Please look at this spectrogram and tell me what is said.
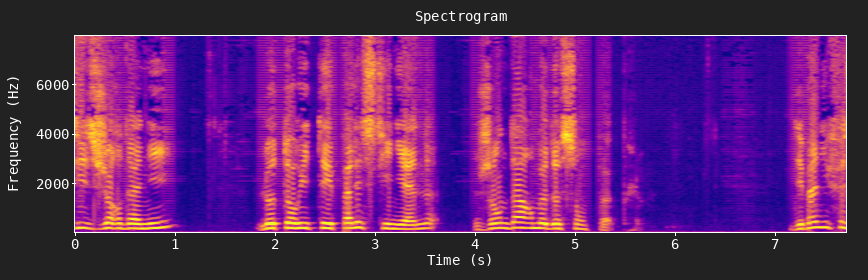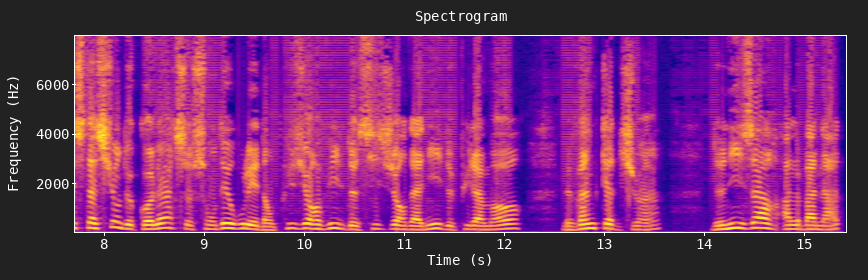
Cisjordanie, l'autorité palestinienne, gendarme de son peuple. Des manifestations de colère se sont déroulées dans plusieurs villes de Cisjordanie depuis la mort, le 24 juin, de Nizar al-Banat,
